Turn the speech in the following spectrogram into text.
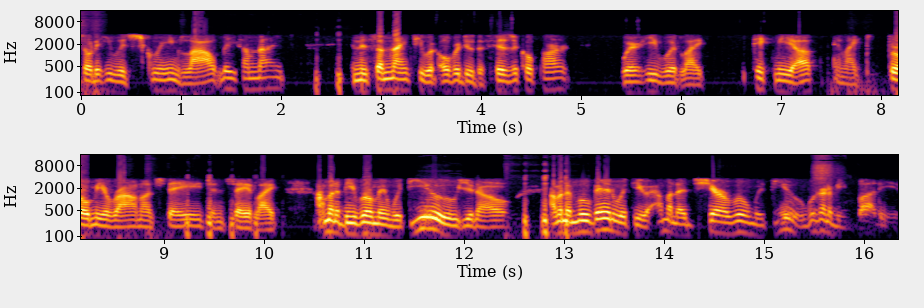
so that he would scream loudly some nights, and then some nights he would overdo the physical part, where he would like pick me up and like throw me around on stage and say like I'm going to be rooming with you, you know. I'm going to move in with you. I'm going to share a room with you. We're going to be buddies.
